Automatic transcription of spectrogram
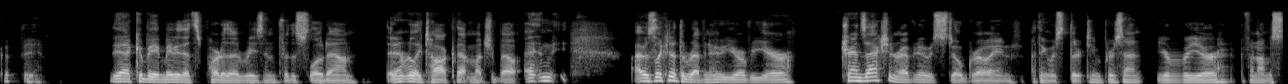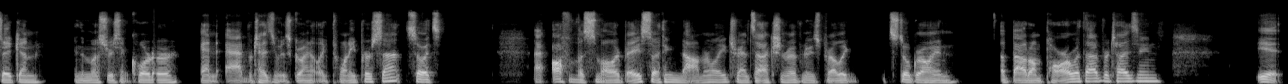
Could be. Yeah, it could be. Maybe that's part of the reason for the slowdown. They didn't really talk that much about and I was looking at the revenue year over year. Transaction revenue is still growing. I think it was 13% year over year, if I'm not mistaken, in the most recent quarter. And advertising was growing at like 20%. So it's uh, off of a smaller base. So I think nominally transaction revenue is probably still growing about on par with advertising, it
